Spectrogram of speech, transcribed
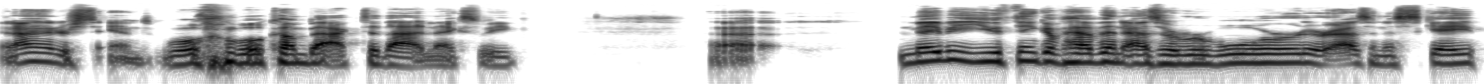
And I understand. We'll we'll come back to that next week. Uh, Maybe you think of heaven as a reward or as an escape.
